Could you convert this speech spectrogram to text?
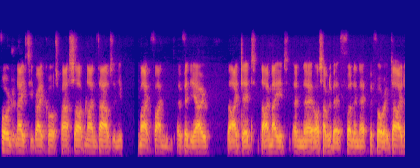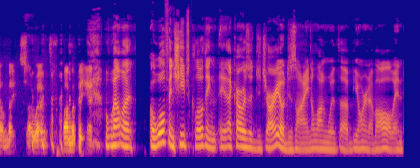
480 brake horsepower Saab 9000, you might find a video that I did that I made, and uh, I was having a bit of fun in it before it died on me. So, um, yeah. well, uh, a wolf in sheep's clothing. Eh, that car was a Giugiaro design along with uh, Bjorn Envall, and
